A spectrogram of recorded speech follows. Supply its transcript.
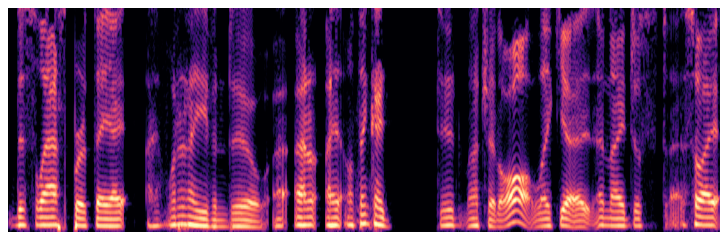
this last birthday, I, I what did I even do? I, I don't, I don't think I did much at all. Like, yeah, and I just, uh, so I,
